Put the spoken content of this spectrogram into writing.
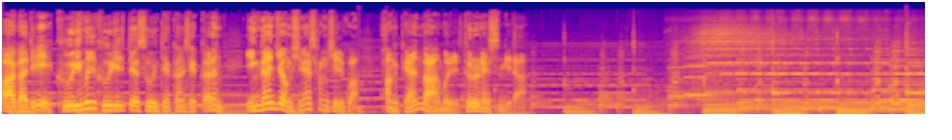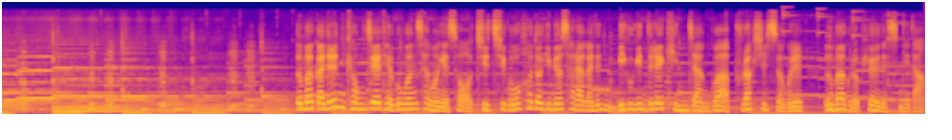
화가들이 그림을 그릴 때 선택한 색깔은 인간 정신의 상실과 황폐한 마음을 드러냈습니다. 음악가들은 경제 대공황 상황에서 지치고 허덕이며 살아가는 미국인들의 긴장과 불확실성을 음악으로 표현했습니다.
